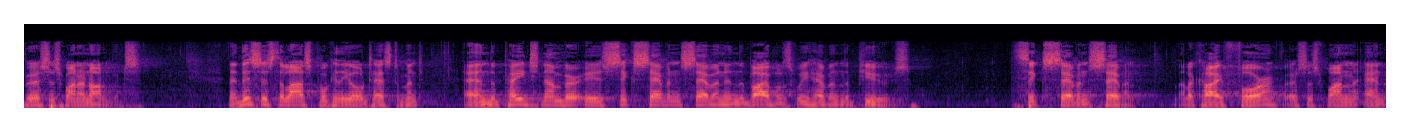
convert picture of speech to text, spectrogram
verses 1 and onwards. Now, this is the last book in the Old Testament, and the page number is 677 in the Bibles we have in the pews. 677. Malachi 4, verses 1 and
